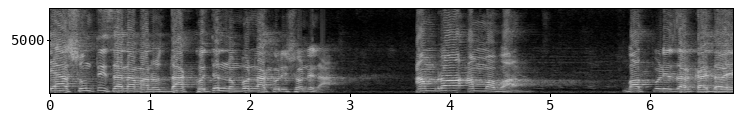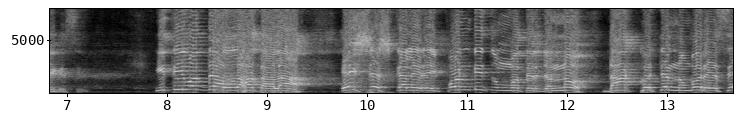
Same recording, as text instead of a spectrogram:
ইয়া শুনতে চায় না মানুষ, দাগ খতের নম্বর না করি শোনে না। আমরা আম্মাবাদ, বাদ পড়ে যার কায়দা হয়ে গেছি। ইতিমধ্যে আল্লাহ তাআলা এই শেষকালের এই পণ্ডিত উম্মতের জন্য ডাক কইতেন নম্বর এসে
